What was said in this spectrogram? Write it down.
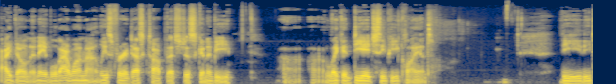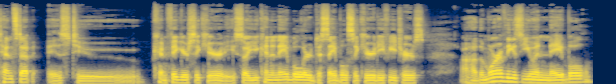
I don't enable that one, at least for a desktop that's just going to be uh, uh, like a DHCP client. The the 10th step is to configure security. So you can enable or disable security features. Uh, the more of these you enable,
